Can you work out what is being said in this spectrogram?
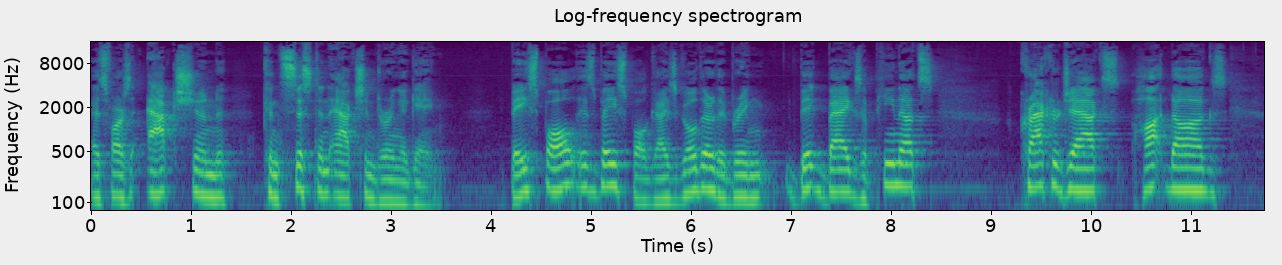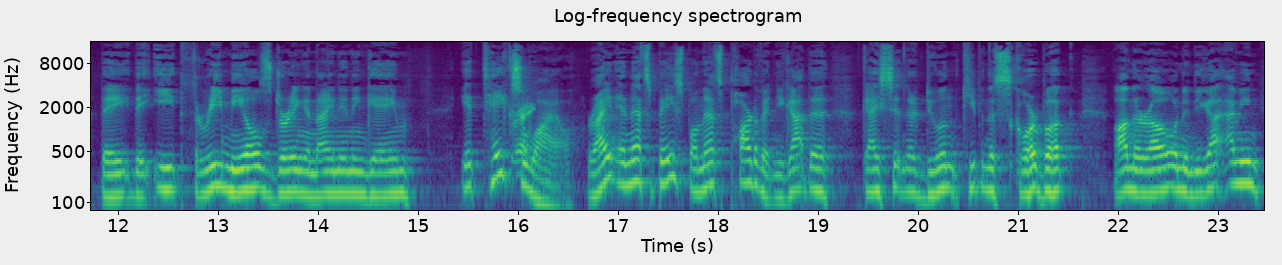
as far as action, consistent action during a game. Baseball is baseball. Guys go there, they bring big bags of peanuts, cracker jacks, hot dogs. They they eat three meals during a nine inning game. It takes a while, right? And that's baseball, and that's part of it. And you got the guys sitting there doing keeping the scorebook on their own, and you got I mean,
